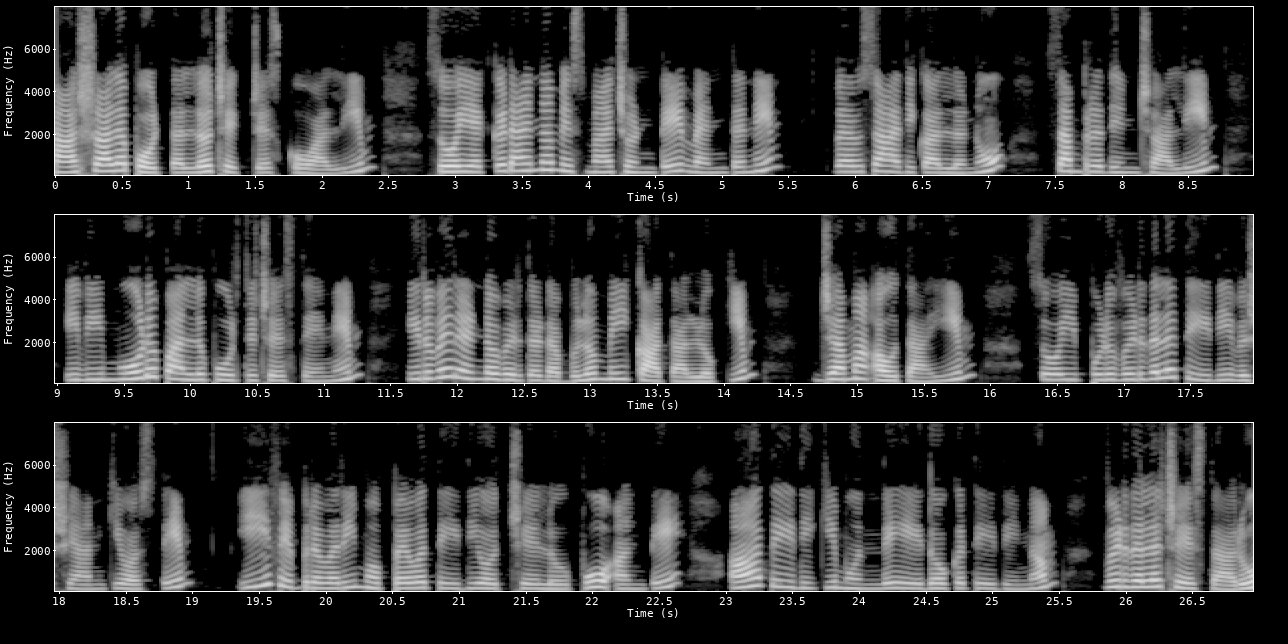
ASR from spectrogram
రాష్ట్రాల పోర్టల్లో చెక్ చేసుకోవాలి. సో ఎక్కడైనా మిస్ మ్యాచ్ ఉంటే వెంటనే వ్యవసాయ అధికారులను సంప్రదించాలి. ఇవి మూడు పనులు పూర్తి చేస్తేనే ఇరవై రెండో విడత డబ్బులు మీ ఖాతాల్లోకి జమ అవుతాయి. సో ఇప్పుడు విడుదల తేదీ విషయానికి వస్తే ఈ ఫిబ్రవరి ముప్పైవ తేదీ వచ్చేలోపు అంటే ఆ తేదీకి ముందే ఏదో ఒక తేదీన విడుదల చేస్తారు.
